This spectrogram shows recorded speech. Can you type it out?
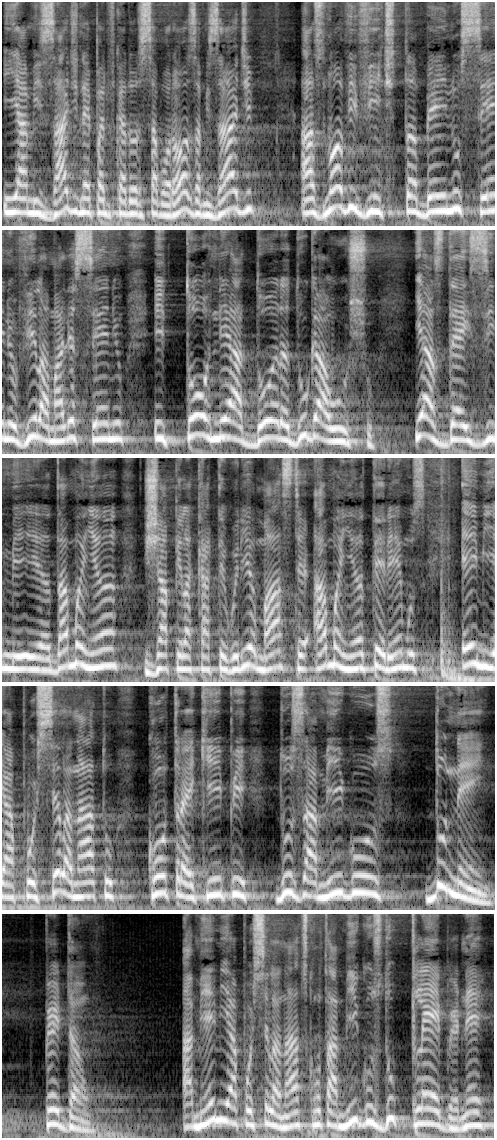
e Amizade, né? Panificadora Saborosa, Amizade. Às 9h20 também no Sênior, Vila Malha Sênior e Torneadora do Gaúcho. E às 10 e meia da manhã, já pela categoria Master, amanhã teremos MA Porcelanato contra a equipe dos amigos do NEM. Perdão. A MMA Porcelanatos contra amigos do Kleber, né?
